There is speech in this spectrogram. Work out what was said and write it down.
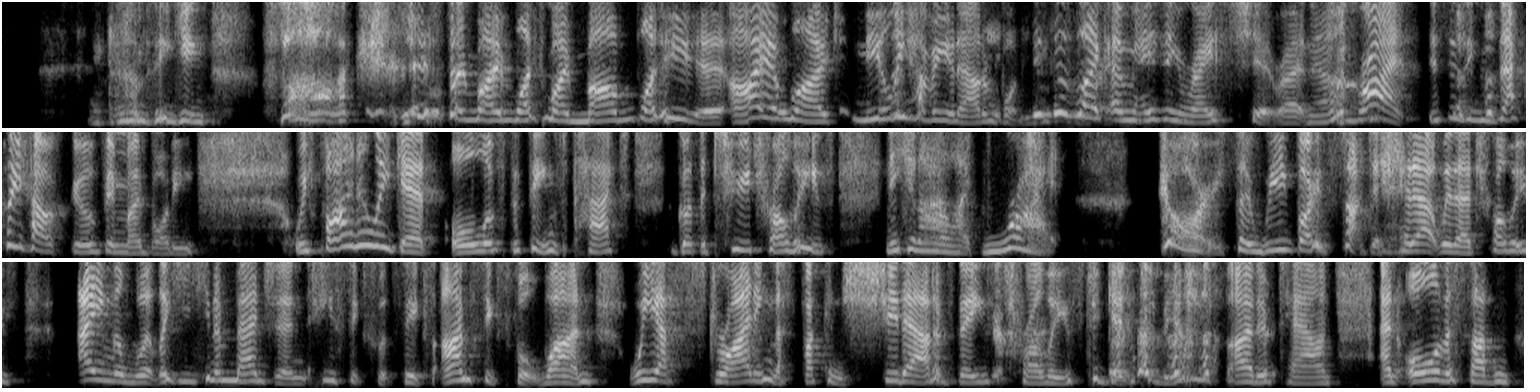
And I'm thinking, fuck. so my like my mum, bloody I am like nearly having an out of body. This is like amazing race shit right now. Right. This is exactly how it feels in my body. We finally get all of the things packed. We've got the two trolleys. Nick and I are like, right, go. So we both start to head out with our trolleys. Aim and like you can imagine, he's six foot six, I'm six foot one. We are striding the fucking shit out of these trolleys to get to the other side of town. And all of a sudden,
